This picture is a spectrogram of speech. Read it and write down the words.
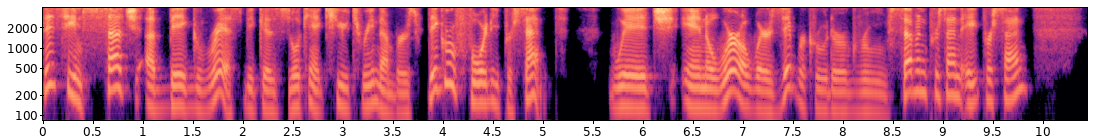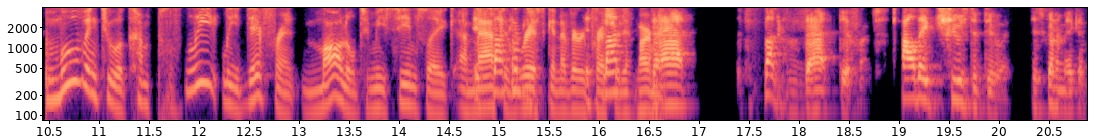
This seems such a big risk because looking at Q3 numbers, they grew 40% which in a world where ZipRecruiter grew 7%, 8%, moving to a completely different model to me seems like a massive risk in a very pressured environment. That, it's not that different. How they choose to do it is going to make a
